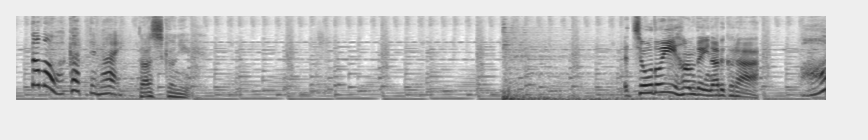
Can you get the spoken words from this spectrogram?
っとも分かってない。確かに。ちょうどいいハンデになるから。あ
